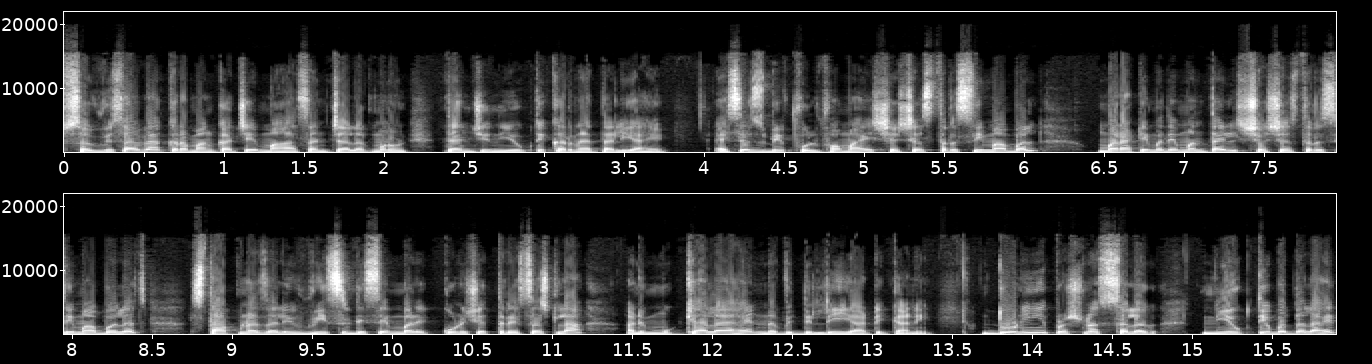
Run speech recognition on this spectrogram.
सव्वीसाव्या क्रमांकाचे महासंचालक म्हणून त्यांची नियुक्ती करण्यात आली आहे. S S B full form आहे. सशस्त्र सीमा बल. मराठीमध्ये म्हणता येईल सशस्त्र सीमा बलच. स्थापना झाली वीस डिसेंबर एकोणीसशे त्रेसष्टला आणि मुख्यालय आहे नवी दिल्ली या ठिकाणी. दोन्ही प्रश्न सलग नियुक्तीबद्दल आहेत.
